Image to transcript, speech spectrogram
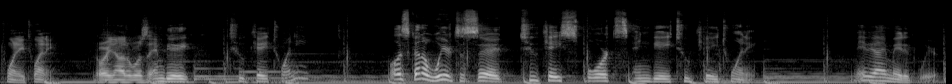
2020, or in other words, NBA 2K20. Well, it's kind of weird to say 2K Sports NBA 2K20. Maybe I made it weird.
